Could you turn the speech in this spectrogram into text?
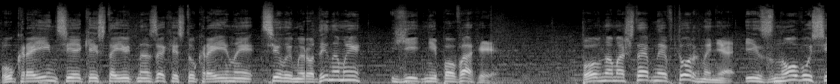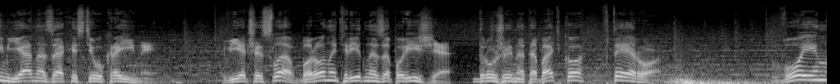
Українці, які стають на захист України цілими родинами, гідні поваги. Повномасштабне вторгнення і знову сім'я на захисті України. В'ячеслав боронить рідне Запоріжжя, дружина та батько в ТРО. Воїн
